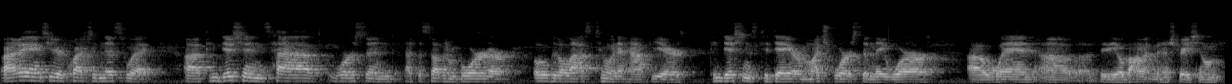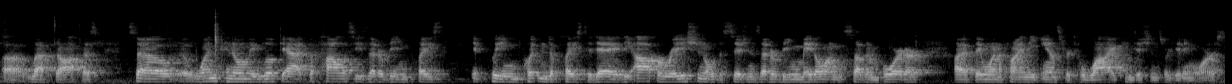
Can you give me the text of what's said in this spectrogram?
I'd answer your question this way. Uh, conditions have worsened at the southern border over the last two and a half years. Conditions today are much worse than they were uh, when uh, the Obama administration uh, left office. So one can only look at the policies that are being placed, being put into place today, the operational decisions that are being made along the southern border, uh, if they want to find the answer to why conditions are getting worse.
